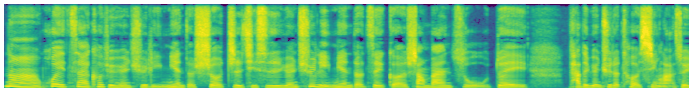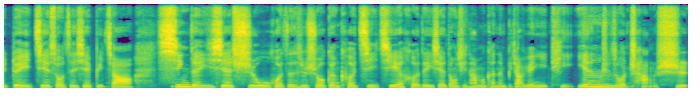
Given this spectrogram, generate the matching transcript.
那会在科学园区里面的设置，其实园区里面的这个上班族对。它的园区的特性啦，所以对接受这些比较新的一些事物，或者是说跟科技结合的一些东西，他们可能比较愿意体验去做尝试。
